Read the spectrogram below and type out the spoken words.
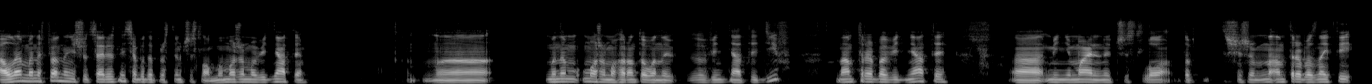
Але ми не впевнені, що ця різниця буде простим числом. Ми можемо відняти. е, Ми не можемо гарантовано відняти div, нам треба відняти е, мінімальне число, тобто, нам треба знайти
